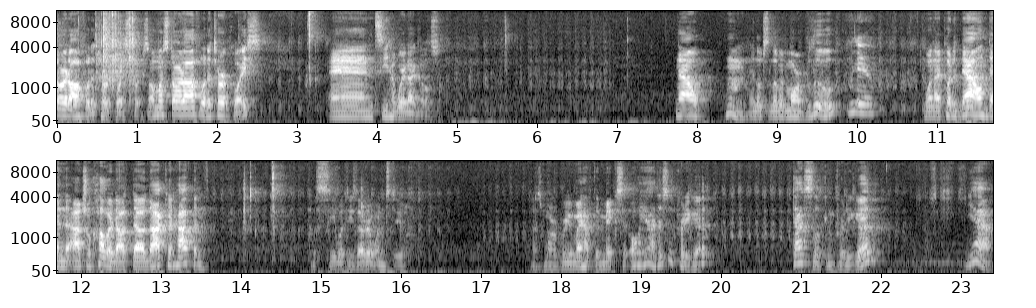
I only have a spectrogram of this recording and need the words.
Start off with a turquoise first? So I'm gonna start off with a turquoise and see how where that goes. Now, hmm, it looks a little bit more blue Blue. when I put it down then the actual color. That that, that could happen. Let's see what these other ones do. That's more green. We might have to mix it. Oh yeah, this is pretty good. That's looking pretty good. Yeah.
